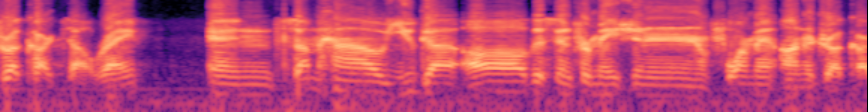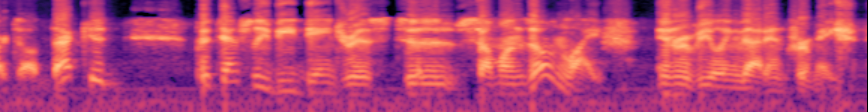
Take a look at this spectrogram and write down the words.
drug cartel, right? And somehow you got all this information in an informant on a drug cartel. That could potentially be dangerous to someone's own life in revealing that information.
